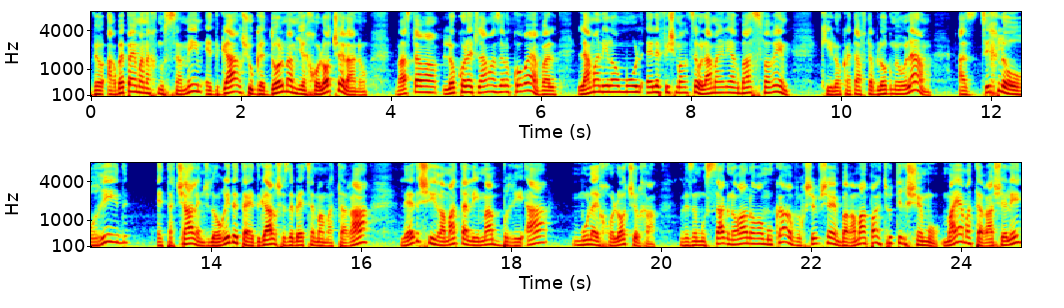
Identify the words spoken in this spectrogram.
והרבה פעמים אנחנו שמים אתגר שהוא גדול מהיכולות שלנו, ואז אתה לא קולט למה זה לא קורה, אבל למה אני לא מול אלף איש מרצה, או למה אין לי ארבעה ספרים? כי לא כתבת בלוג מעולם. אז צריך להוריד את ה challenge, להוריד את האתגר, שזה בעצם המטרה, לאיזושהי רמת הלימה בריאה מול היכולות שלך. וזה מושג נורא נורא מוכר, ואני חושב שברמה הפרקטית פשוט תרשמו, מהי המטרה שלי,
